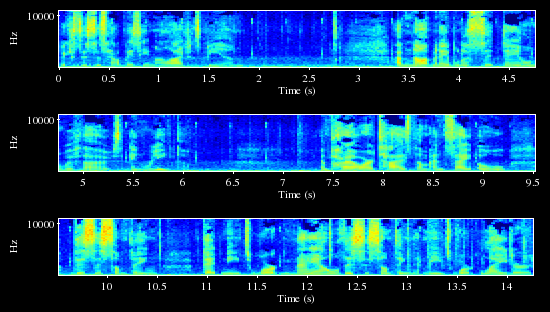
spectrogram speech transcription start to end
because this is how busy my life has been. I've not been able to sit down with those and read them and prioritize them and say, oh, this is something that needs work now. This is something that needs work later.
